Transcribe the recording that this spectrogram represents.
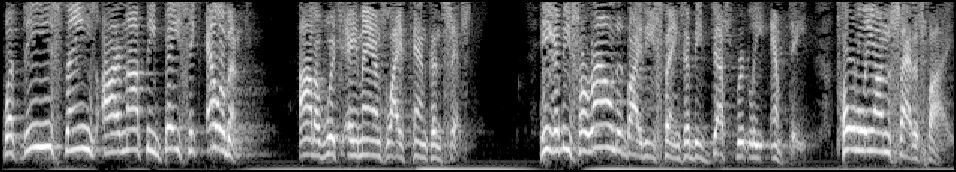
But these things are not the basic element out of which a man's life can consist. He can be surrounded by these things and be desperately empty totally unsatisfied.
